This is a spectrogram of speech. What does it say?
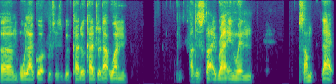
um All I Got, which is with Kado Kadra, that one I just started writing when some like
